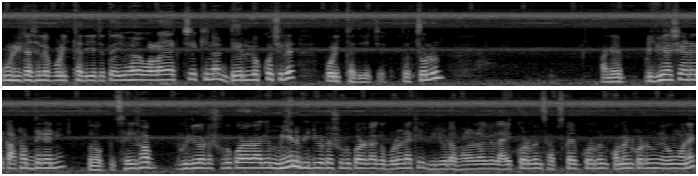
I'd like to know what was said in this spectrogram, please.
কুড়িটা ছেলে পরীক্ষা দিয়েছে। তো এইভাবে বলা যাচ্ছে কি না দেড় লক্ষ ছেলে পরীক্ষা দিয়েছে। তো চলুন, আগে প্রিভিয়াস ইয়ারের কাট অফ দেখে নিই। তো সেই সব ভিডিওটা শুরু করার আগে মেন ভিডিওটা শুরু করার আগে বলে রাখি, ভিডিওটা ভালো লাগলে লাইক করবেন সাবস্ক্রাইব করবেন কমেন্ট করবেন এবং অনেক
